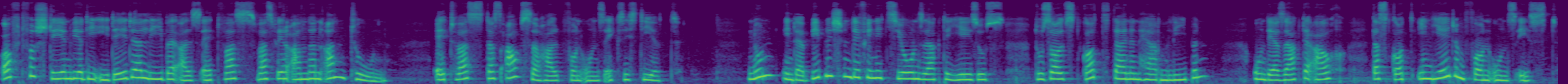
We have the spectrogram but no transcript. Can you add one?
Oft verstehen wir die Idee der Liebe als etwas, was wir anderen antun, etwas, das außerhalb von uns existiert. Nun, in der biblischen Definition sagte Jesus, du sollst Gott deinen Herrn lieben, und er sagte auch, dass Gott in jedem von uns ist.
